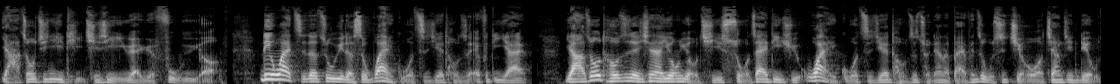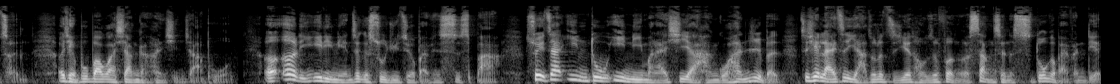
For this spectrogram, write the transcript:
亚洲经济体其实也越来越富裕哦。另外值得注意的是，外国直接投资 FDI，亚洲投资人现在拥有其所在地区外国直接投资存量的百分之五十。十九哦，将近六成，而且不包括香港和新加坡。而二零一零年这个数据只有百分之四十八，所以在印度、印尼、马来西亚、韩国和日本这些来自亚洲的直接投资份额上升了十多个百分点，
